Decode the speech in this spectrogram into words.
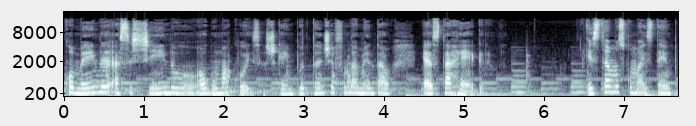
comendo, assistindo alguma coisa. Acho que é importante, é fundamental esta regra. Estamos com mais tempo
